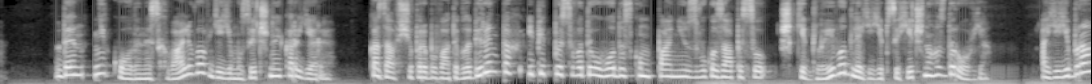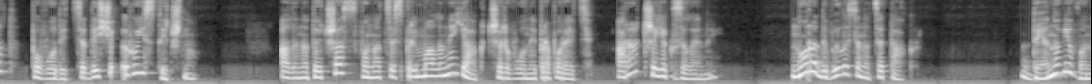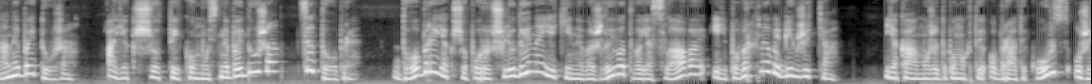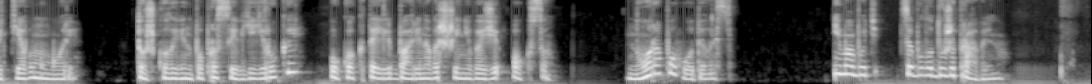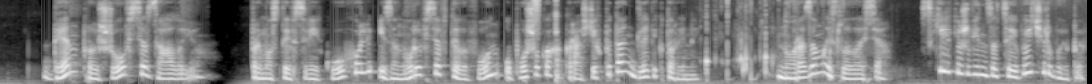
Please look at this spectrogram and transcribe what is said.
Ден ніколи не схвалював її музичної кар'єри, казав, що перебувати в лабіринтах і підписувати угоду з компанією звукозапису шкідливо для її психічного здоров'я, а її брат поводиться дещо егоїстично. Але на той час вона це сприймала не як червоний прапорець, а радше як зелений. Нора дивилася на це так. Денові вона не байдужа, а якщо ти комусь не байдужа, це добре. Добре, якщо поруч людина, якій неважлива твоя слава і поверхневий бік життя, яка може допомогти обрати курс у життєвому морі. Тож, коли він попросив її руки у коктейль барі на вершині вежі Оксо, Нора погодилась. І, мабуть, це було дуже правильно. Ден пройшовся залою, примостив свій кухоль і занурився в телефон у пошуках кращих питань для Вікторини. Нора замислилася, скільки ж він за цей вечір випив.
